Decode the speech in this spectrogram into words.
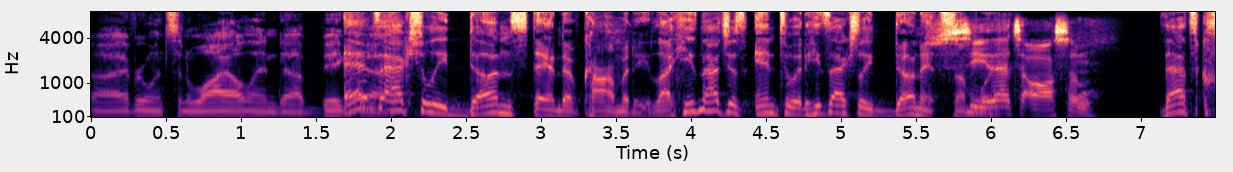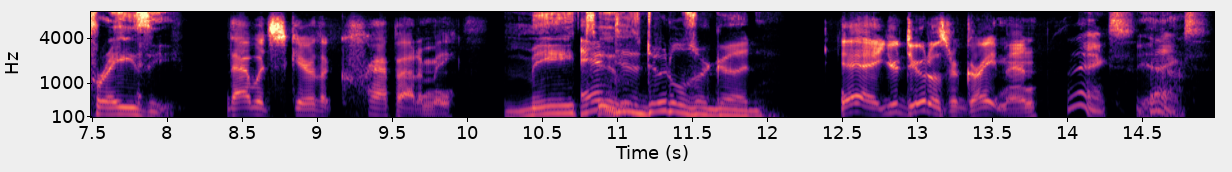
uh, every once in a while, and uh, big. Ed's uh, actually done stand up comedy. Like he's not just into it; he's actually done it somewhere. See, that's awesome. that's crazy. That would scare the crap out of me. Me too. And his doodles are good. Yeah, your doodles are great, man. Thanks. Yeah. Thanks.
